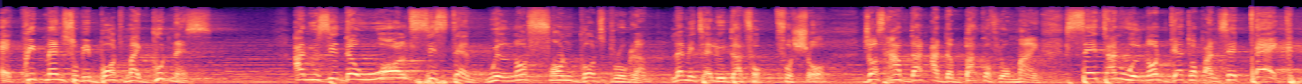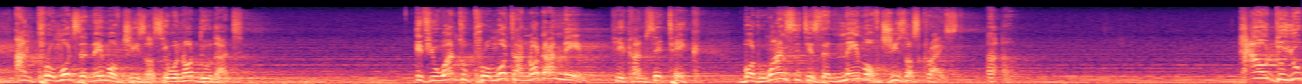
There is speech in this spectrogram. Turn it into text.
equipment to be bought my goodness and you see the world system will not fund God's program let me tell you that for for sure just have that at the back of your mind Satan will not get up and say take and promotes the name of Jesus he will not do that. If you want to promote another name he can say take. But once it is the name of Jesus Christ uh -uh. how do you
